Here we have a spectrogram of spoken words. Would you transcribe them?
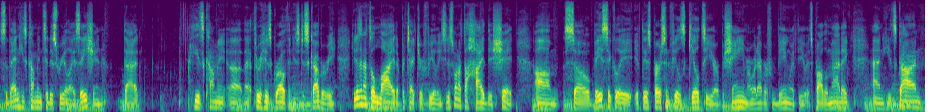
So then he's coming to this realization that he's coming uh, that through his growth and his discovery he doesn't have to lie to protect your feelings. He just won't have to hide this shit. Um, so basically if this person feels guilty or shame or whatever from being with you it's problematic and he's gone.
